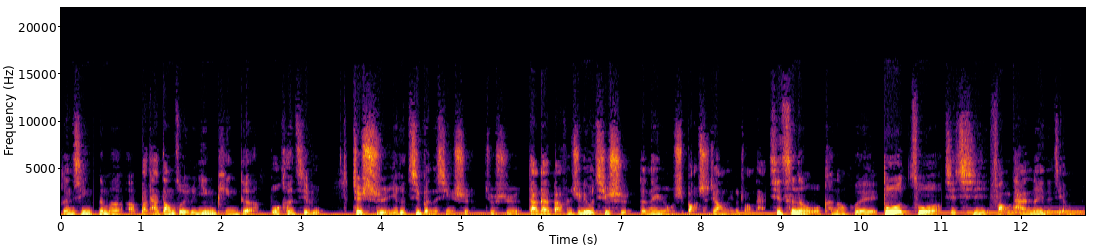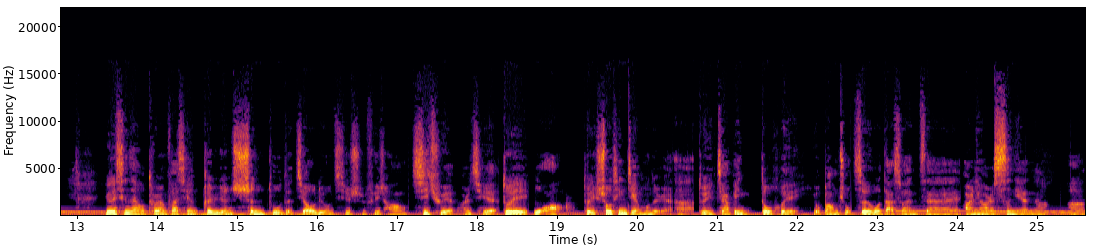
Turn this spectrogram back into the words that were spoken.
更新，那么啊，把它当做一个音频的博客记录，这是一个基本的形式，就是大概百分之六七十的内容是保持这样的一个状态。其次呢，我可能会多做几期访谈类的节目，因为现在我突然发现跟人深度的交流其实非常稀缺，而且对我。对收听节目的人啊，对嘉宾都会有帮助，所以我打算在二零二四年呢，啊，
